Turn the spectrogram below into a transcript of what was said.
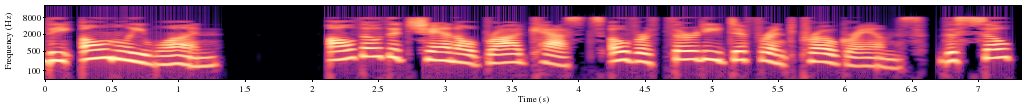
The Only One. Although the channel broadcasts over 30 different programs, the soap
